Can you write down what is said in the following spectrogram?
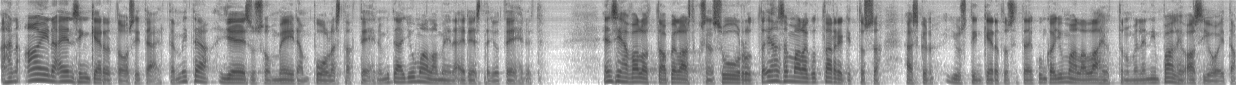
hän aina ensin kertoo sitä, että mitä Jeesus on meidän puolesta tehnyt, mitä Jumala meidän edestä jo tehnyt. Ensin hän valottaa pelastuksen suuruutta, ihan samalla kuin Tarjakin tuossa äsken justin kertoi sitä, kuinka Jumala on lahjoittanut meille niin paljon asioita.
